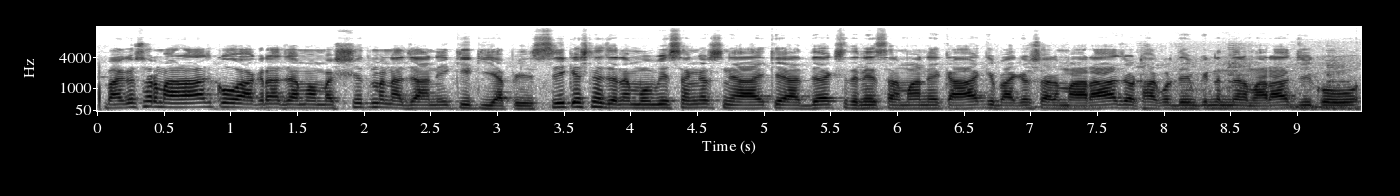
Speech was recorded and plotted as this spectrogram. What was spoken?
बागेश्वर महाराज को आगरा जामा मस्जिद में न जाने की की अपील। श्री कृष्ण जन्मभूमि संघर्ष न्याय के अध्यक्ष दिनेश शर्मा ने कहा कि बागेश्वर महाराज और ठाकुर देवकी नंदन महाराज जी को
